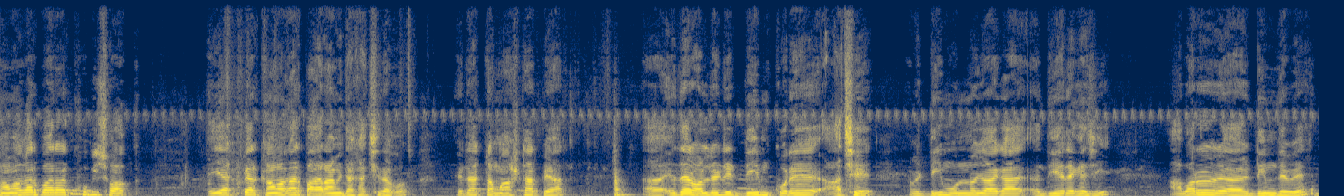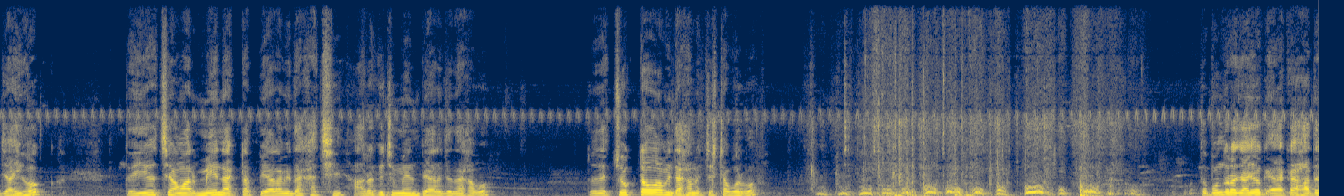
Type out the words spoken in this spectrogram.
কামাগার পাড়ার খুবই শখ। এই এক পেয়ার কামাগার পাড়া আমি দেখাচ্ছি, দেখো। এটা একটা মাস্টার পেয়ার এদের অলরেডি ডিম করে আছে। আমি ডিম অন্য জায়গায় দিয়ে রেখেছি। আবারও ডিম দেবে, যাই হোক। তো এই হচ্ছে আমার মেন একটা পেয়ার আমি দেখাচ্ছি। আরও কিছু মেন পেয়ার আছে দেখাবো। তো এদের চোখটাও আমি দেখানোর চেষ্টা করব। তো বন্ধুরা, যাই হোক, একা হাতে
